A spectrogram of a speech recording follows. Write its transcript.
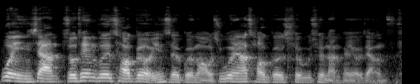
问一下，昨天不是超哥有银蛇龟吗？我去问一下超哥缺不缺男朋友这样子。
